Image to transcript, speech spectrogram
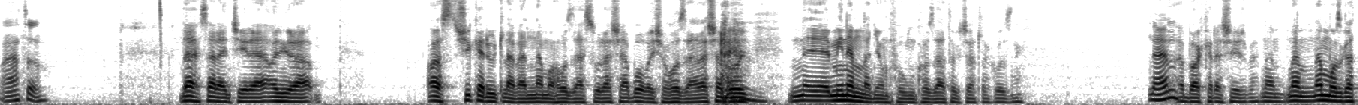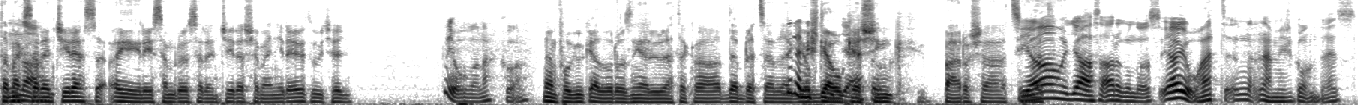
Látod? De szerencsére annyira azt sikerült levennem a hozzászólásából, vagy a hozzáállásából, hogy mi nem nagyon fogunk hozzátok csatlakozni Nem? ebbe a keresésbe. Nem, nem, nem mozgatta meg Na. szerencsére, sz- a én részemről szerencsére sem ennyire jött, úgyhogy Jó van akkor. nem fogjuk elorozni előletek a Debrecen nem legjobb is tudjátok. geocaching párosa címet. Ja, hogy az, arra gondolsz. Ja jó, hát ne- nem is gond ez.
